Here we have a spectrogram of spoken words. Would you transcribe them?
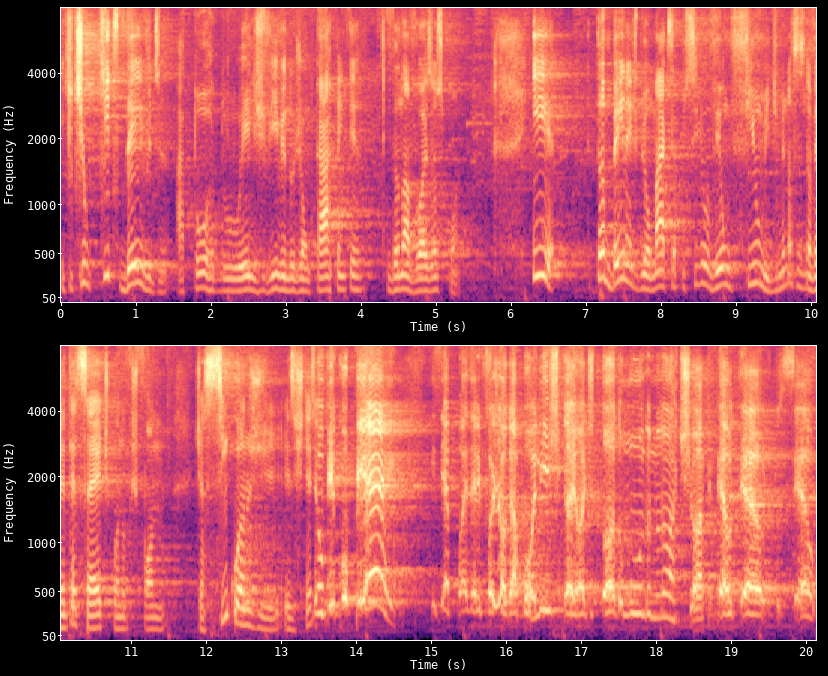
e que tinha o Kit David, ator do Eles Vivem do John Carpenter, dando a voz aos pontos. E também na HBO Max é possível ver um filme de 1997, quando o Spawn tinha 5 anos de existência. Eu vi com o Pierre! E depois ele foi jogar boliche, ganhou de todo mundo no Norte Shopping. Meu Deus do céu.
